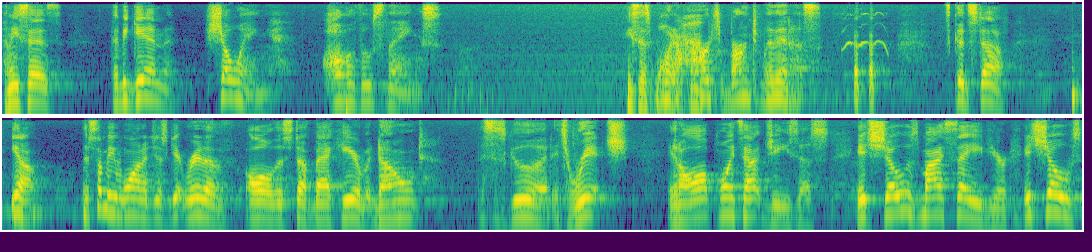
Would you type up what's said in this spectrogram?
And he says, they begin showing all of those things. He says, Boy, our heart's burnt within us. it's good stuff. You know, there's some people want to just get rid of all of this stuff back here, but don't. This is good. It's rich. It all points out Jesus. It shows my Savior. It shows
